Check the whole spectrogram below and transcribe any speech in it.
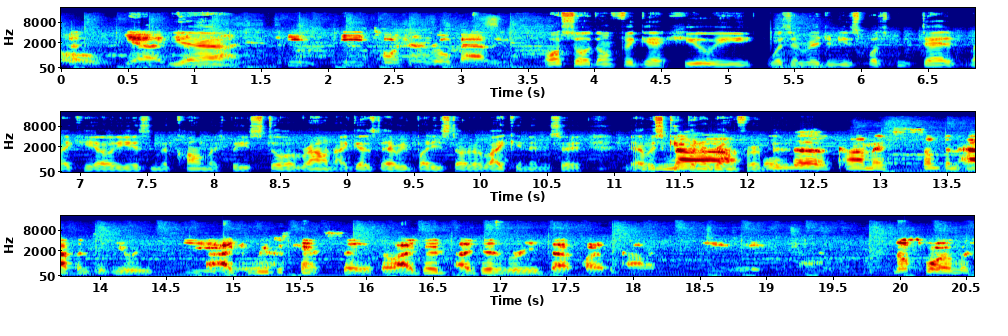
Oh, Yeah, he, yeah. He he tortured him real badly. Also, don't forget Hughie was originally supposed to be dead, like he how he is in the comics, but he's still around. I guess everybody started liking him and said, "Yeah, let's keep him around for a In bit." In the comics, something happened to Hughie. Yeah, I, we just can't say it though. I did I did read that part of the comic. yeah. No spoilers.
